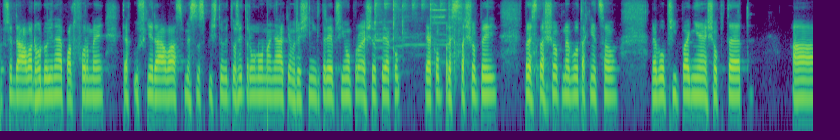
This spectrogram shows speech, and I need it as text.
předávat ho do jiné platformy, tak už mě dává smysl spíš to vytvořit rovnou na nějakém řešení, které je přímo pro e-shopy jako, jako PrestaShopy, PrestaShop nebo tak něco, nebo případně ShopTet a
